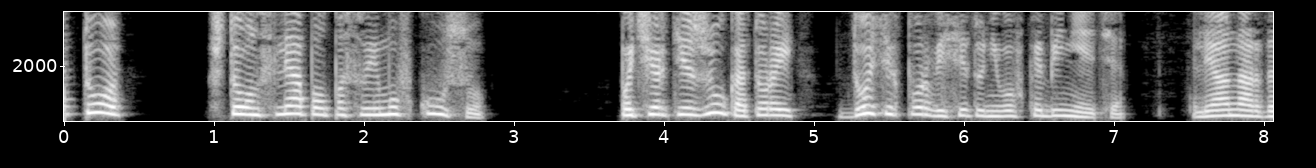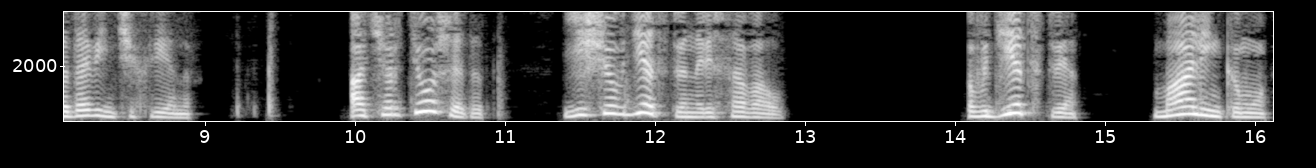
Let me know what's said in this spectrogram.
то, что он сляпал по своему вкусу, по чертежу, который до сих пор висит у него в кабинете. Леонардо да Винчи хренов. А чертеж этот еще в детстве нарисовал. В детстве маленькому,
